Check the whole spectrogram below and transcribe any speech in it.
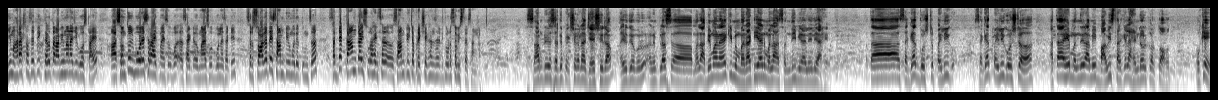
ही महाराष्ट्रासाठी खरं तर अभिमानाची गोष्ट आहे. संतोष बोरे सर आहेत माझ्यासोबत माझ्यासोबत बोलण्यासाठी. सर स्वागत आहे साम टीव्हीमध्ये तुमचं. सध्या काम काय सुरू आहे? सर साम टीव्हीच्या प्रेक्षकांसाठी थोडं सविस्तर सांगा. साम टी सगळे प्रेक्षकांना जय श्रीराम अयोध्येवरून आणि प्लस मला अभिमान आहे की मी मराठी आहे आणि मला संधी मिळालेली आहे. आता सगळ्यात गोष्ट पहिली सगळ्यात पहिली गोष्ट आता हे मंदिर आम्ही बावीस तारखेला हँडओव्हर करतो आहोत. ओके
